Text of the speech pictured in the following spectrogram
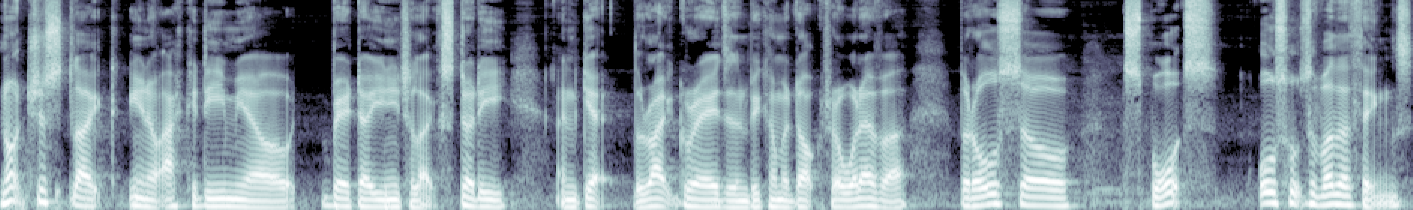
not just like, you know, academia or beta, you need to like study and get the right grades and become a doctor or whatever, but also sports, all sorts of other things,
